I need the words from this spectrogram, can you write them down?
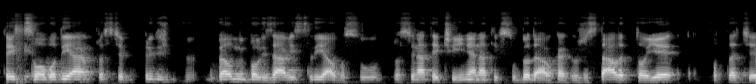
tej slobody a proste príliš veľmi boli závislí alebo sú proste na tej Číne a na tých subdodávkach, že stále to je v podstate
